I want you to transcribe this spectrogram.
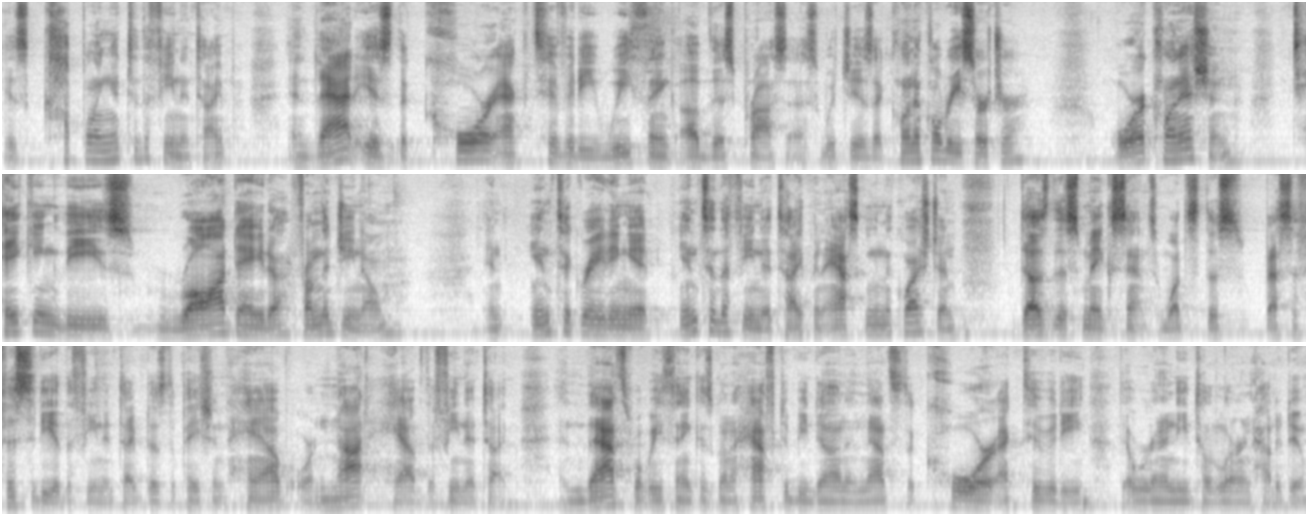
is coupling it to the phenotype, and that is the core activity we think of this process, which is a clinical researcher or a clinician taking these raw data from the genome and integrating it into the phenotype and asking the question, does this make sense? What's the specificity of the phenotype? Does the patient have or not have the phenotype? And that's what we think is going to have to be done, and that's the core activity that we're going to need to learn how to do.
